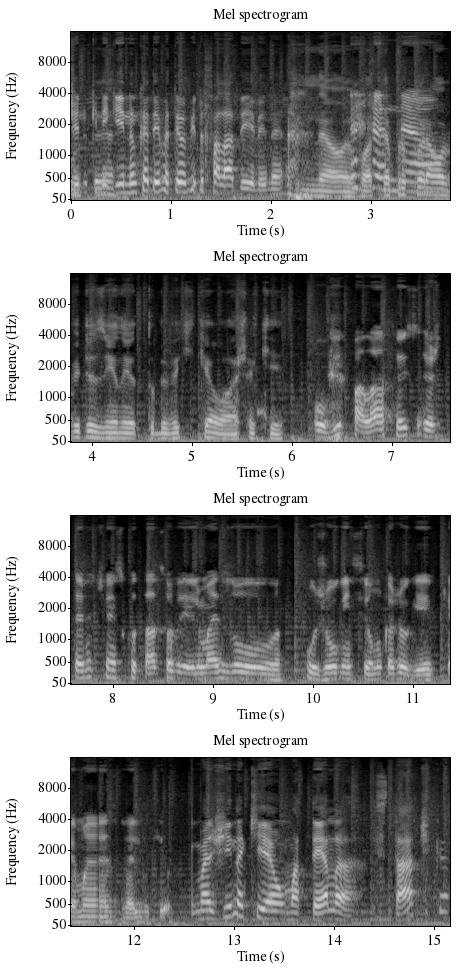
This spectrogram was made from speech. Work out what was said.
Imagino que ninguém nunca deva ter ouvido falar dele, né? Não, eu vou até procurar um videozinho no YouTube ver o que, que eu acho aqui. Ouvi falar, eu até já tinha escutado sobre ele, mas o, o jogo em si eu nunca joguei, porque é mais velho do que eu. Imagina que é uma tela estática,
